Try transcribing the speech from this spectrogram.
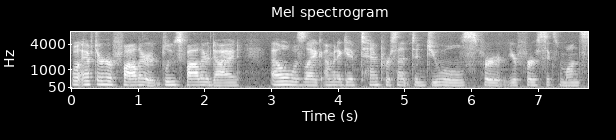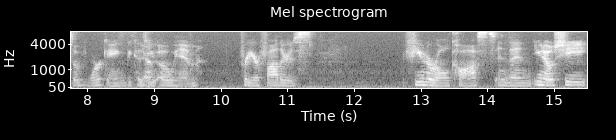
Well, after her father, Blue's father died, Elle was like, "I'm gonna give ten percent to Jules for your first six months of working because Yeah. you owe him for your father's funeral costs." And then you know she.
